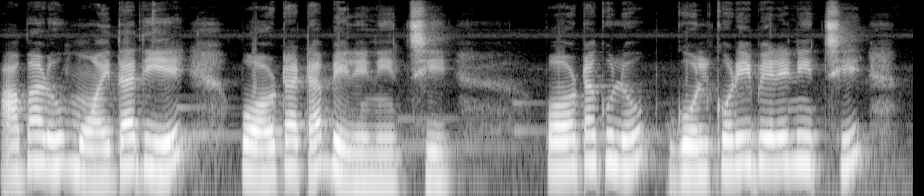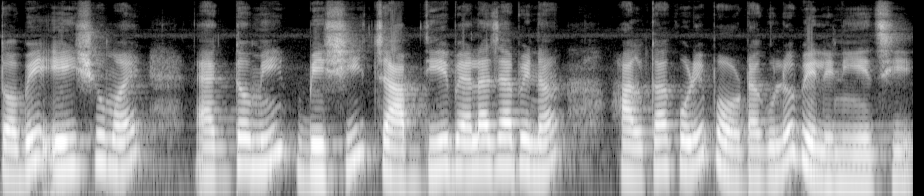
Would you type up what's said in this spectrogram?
আবারও ময়দা দিয়ে পরোটাটা বেলে নিচ্ছি। পরোটাগুলো গোল করেই বেলে নিচ্ছি। তবে এই সময় একদমই বেশি চাপ দিয়ে বেলা যাবে না। হালকা করে পরোটাগুলো বেলে নিয়েছি।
